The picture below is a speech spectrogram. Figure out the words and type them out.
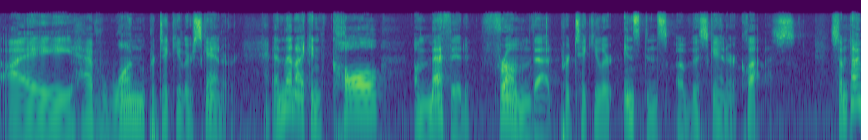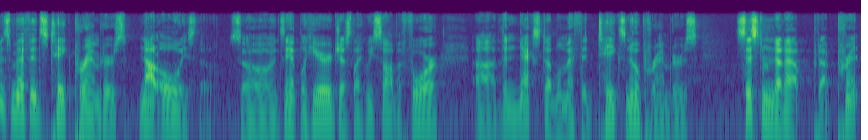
I have one particular scanner. And then I can call a method from that particular instance of the scanner class. Sometimes methods take parameters, not always though. So example here, just like we saw before, uh, the next double method takes no parameters System.out.print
